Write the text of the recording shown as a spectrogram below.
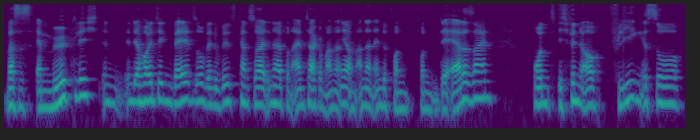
was es ermöglicht in, in der heutigen Welt. So, wenn du willst, kannst du halt innerhalb von einem Tag am, anderen- Ja. am anderen Ende von, von der Erde sein. Und ich finde auch, Fliegen ist so,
